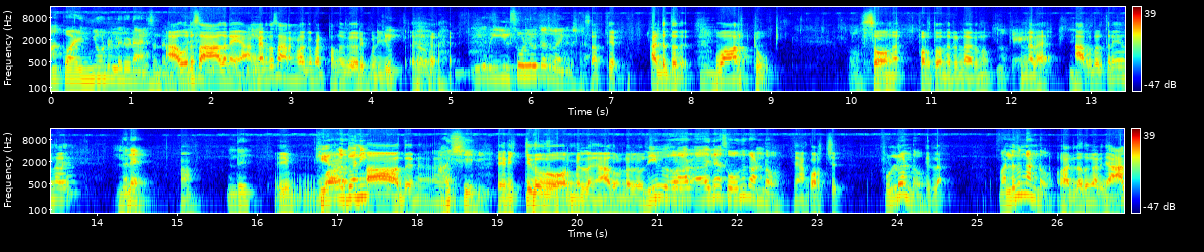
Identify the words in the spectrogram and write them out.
ആ കുഴഞ്ഞുകൊണ്ടുള്ളൊരു ഡാൻസ് ഉണ്ട് ആ ഒരു സാധനേ. അങ്ങനത്തെ സാധനങ്ങളൊക്കെ പെട്ടെന്ന് കേറി പിടിക്കും. ഈ റീൽസ് ഓളികൾക്ക് അത് ഭയങ്കര ഇഷ്ടം. സത്യം. അടുത്തത്. വാർ ടു സോങ് പുറത്തു വന്നിട്ടുണ്ടായിരുന്നു. ഇന്നലെ ആറ് ബർത്ത്ഡേ ഇന്നലെ ഇന്നലെ എന്ത്? ഈ? ആ അതന്നെ എനിക്കിതൊന്നും ഓർമ്മയില്ല. ഞാൻ അതുകൊണ്ടല്ലോ നീ അതിലെ സോങ് കണ്ടോ? ഞാൻ കുറച്ച്. ഫുള്ള് കണ്ടോ? ഇല്ല. വല്ലതും കണ്ടോ? വല്ലതും കണ്ടു. ഞാൻ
